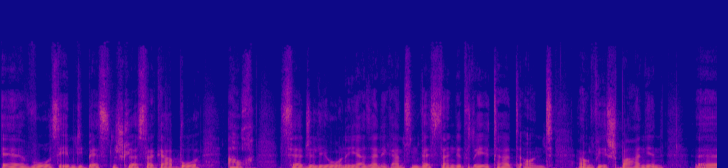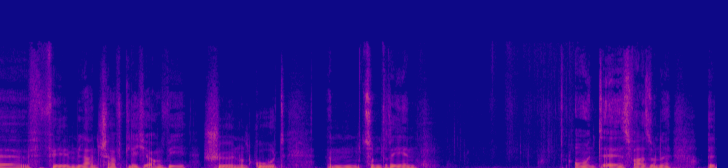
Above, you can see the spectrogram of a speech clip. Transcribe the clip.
äh, wo es eben die besten Schlösser gab, wo auch Sergio Leone ja seine ganzen Western gedreht hat und irgendwie ist Spanien äh, filmlandschaftlich irgendwie schön und gut ähm, zum Drehen. Und äh, es war so eine äh,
